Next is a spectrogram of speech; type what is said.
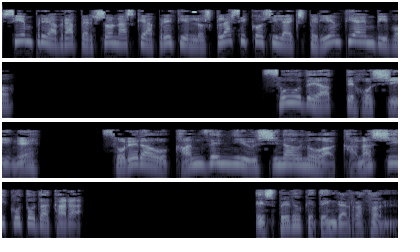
Siempre habrá personas que aprecien los clásicos y la experiencia en vivo. そうであってほしいね。それらを完全に失うのは悲しいことだから。Espero que tengas razón.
